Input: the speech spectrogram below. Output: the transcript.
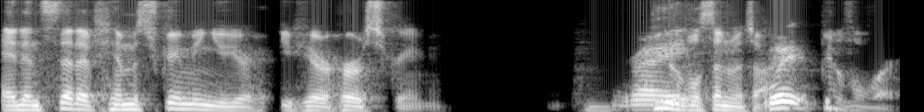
and instead of him screaming, you hear you hear her screaming. Right. Beautiful cinematography. Wait. Beautiful work.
